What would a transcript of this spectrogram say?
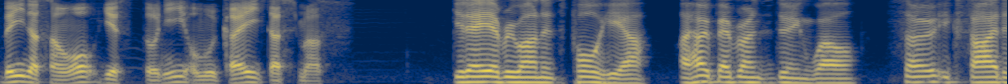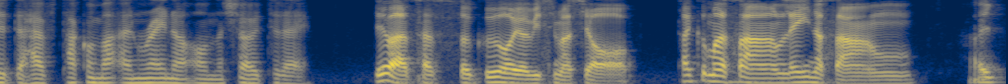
レイナさんをゲストにお迎えいたします G'day everyone, it's Paul here. I hope everyone's doing well. So excited to have Takuma and Reina on the show today. では早速お呼びしましょうたくまさんレイナさんはい。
